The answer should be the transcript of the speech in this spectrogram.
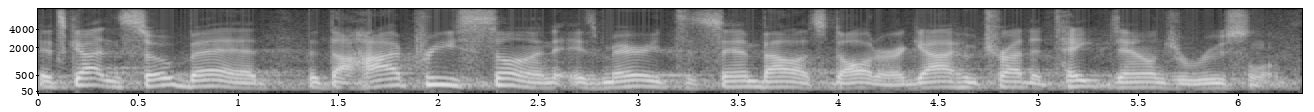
it's gotten so bad that the high priest's son is married to Sanballat's daughter, a guy who tried to take down Jerusalem.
